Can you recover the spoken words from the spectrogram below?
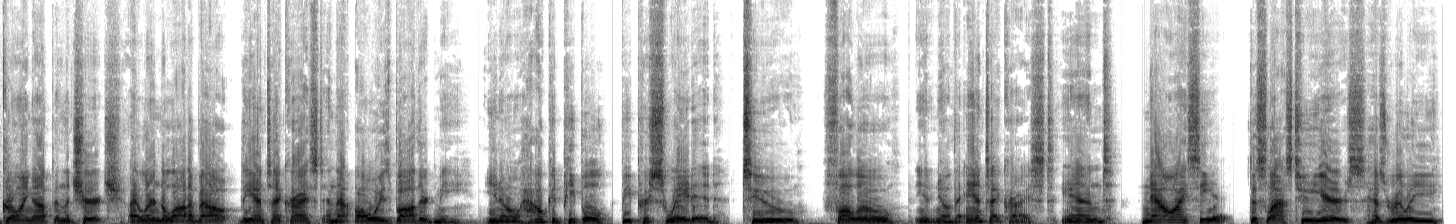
growing up in the church, I learned a lot about the Antichrist, and that always bothered me. You know, how could people be persuaded to follow, you know, the Antichrist? And now I see it. This last two years has really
